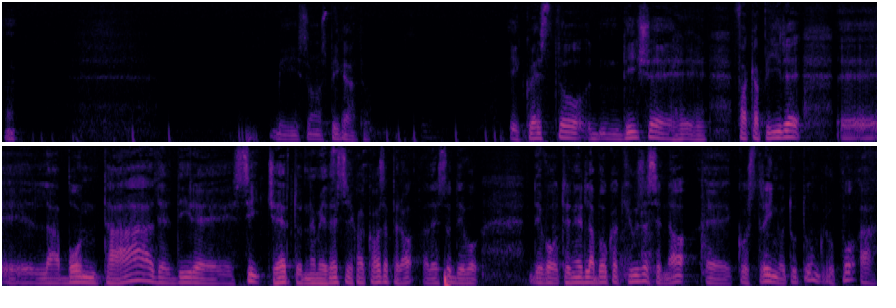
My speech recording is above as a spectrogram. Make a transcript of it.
Eh? Mi sono spiegato. E questo dice, eh, fa capire eh, la bontà del dire sì, certo, nella mia c'è qualcosa, però adesso devo, devo tenere la bocca chiusa, se no eh, costringo tutto un gruppo a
